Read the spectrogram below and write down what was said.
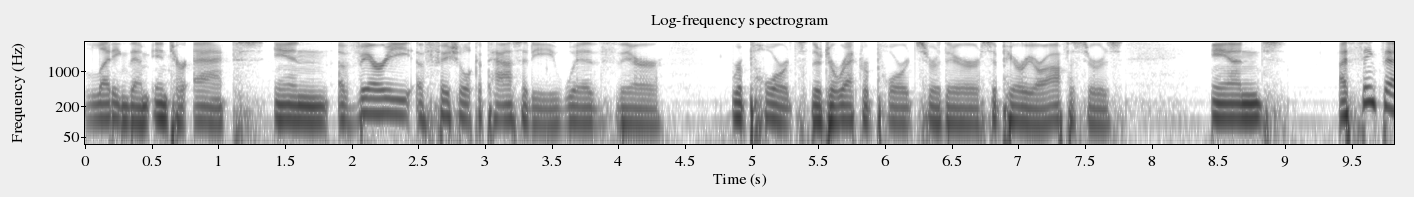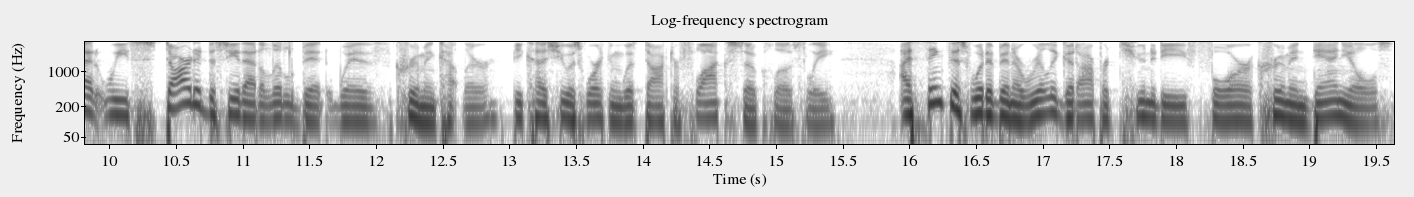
letting them interact in a very official capacity with their reports, their direct reports, or their superior officers. And I think that we started to see that a little bit with Crewman Cutler because she was working with Dr. Phlox so closely. I think this would have been a really good opportunity for Crewman Daniels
